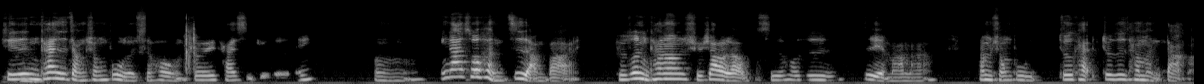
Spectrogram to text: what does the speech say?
其实你开始长胸部的时候，你就会开始觉得，哎、嗯，应该说很自然吧。比如说你看到学校的老师或是自己的妈妈，他们胸部就是开，就是他们很大嘛，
